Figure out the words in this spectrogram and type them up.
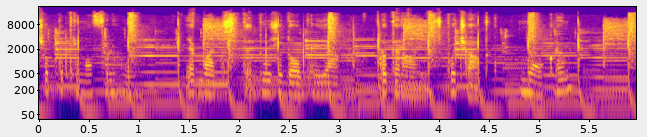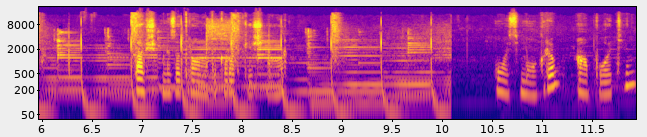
щоб потримав фольгу. Як бачите, дуже добре я протираю спочатку мокрим, так, щоб не затронути короткий шар. Ось мокрим, а потім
